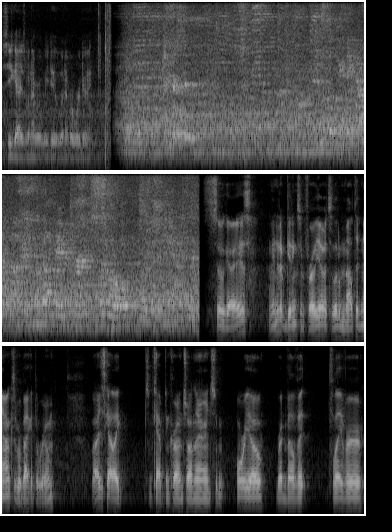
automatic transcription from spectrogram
see you guys whenever we do whatever we're doing. So guys, we ended up getting some froyo. It's a little melted now because we're back at the room. But I just got like some Captain Crunch on there and some Oreo, red velvet flavor.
